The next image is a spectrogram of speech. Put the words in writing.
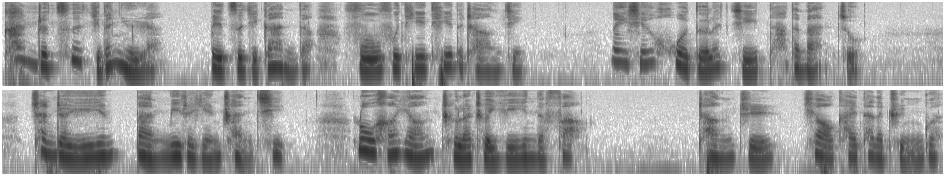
看着自己的女人被自己干的服服帖帖的场景，内心获得了极大的满足。趁着余音半眯着眼喘气。陆航阳扯了扯余音的发，长直撬开她的唇冠，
